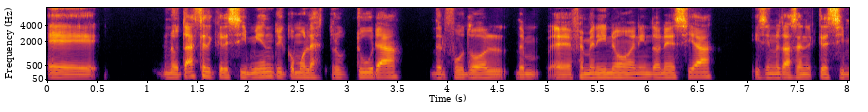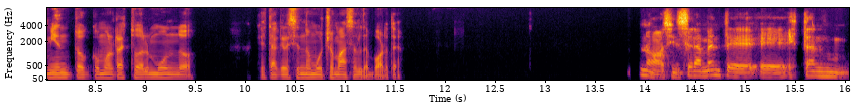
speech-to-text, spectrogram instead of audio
eh, ¿Notaste el crecimiento y cómo la estructura del fútbol de- eh, femenino en Indonesia? Y si notas el crecimiento como el resto del mundo, que está creciendo mucho más el deporte. No, sinceramente eh, están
